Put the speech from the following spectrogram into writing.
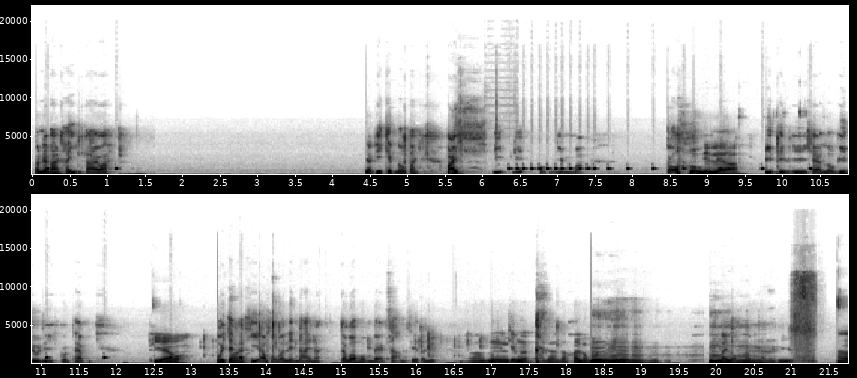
แล้วในบ้านใครยิงตายวะ เดี๋ยวพี่เก็บโล่ไป ไปนิดนิดผมอิ่มว่ะก็โอ้โหดิ้นเลยเหรอ ปิดดิพี่แชร์โลพี่ดูดิกดแท็บเพียว โอ้ยแต่ถ้าทีเอาผมว่าเล่นได้นะ แต่ว่าผมแบกสามเซตอะดิ โอเคโอเก็เคบละเดี๋ยวเราค่อยลงมาไปลองทำกันนะพี่ฮัลโหล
